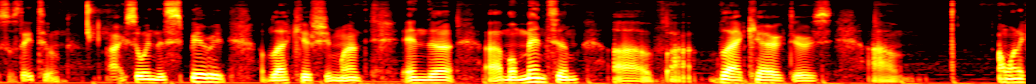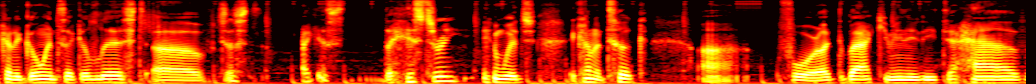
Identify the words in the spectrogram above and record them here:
so stay tuned. All right, so in the spirit of Black History Month and the uh, momentum of uh, black characters, um, I want to kind of go into like a list of just, I guess, the history in which it kind of took uh, for like the black community to have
